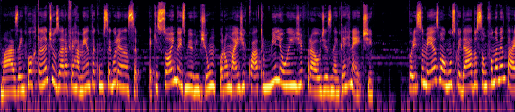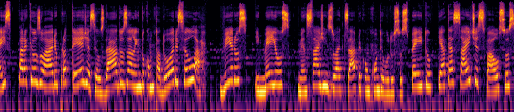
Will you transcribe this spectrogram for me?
mas é importante usar a ferramenta com segurança. É que só em 2021 foram mais de 4 milhões de fraudes na internet. Por isso mesmo, alguns cuidados são fundamentais para que o usuário proteja seus dados além do computador e celular. Vírus, e-mails, mensagens do WhatsApp com conteúdo suspeito e até sites falsos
